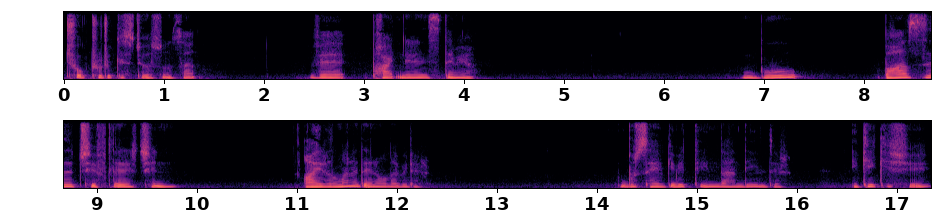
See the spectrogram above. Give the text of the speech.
çok çocuk istiyorsun sen ve partnerin istemiyor. Bu bazı çiftler için ayrılma nedeni olabilir. Bu sevgi bittiğinden değildir. İki kişi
